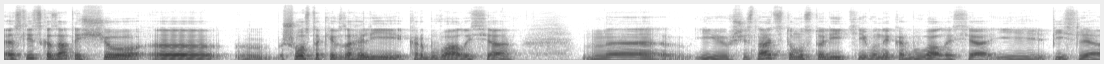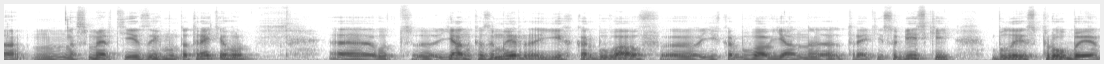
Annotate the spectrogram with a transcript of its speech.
Е, Слід сказати, що е, е, шостаки взагалі карбувалися е, і в 16 столітті, вони карбувалися і після смерті Зигмунта III. Е, От е, Ян Казимир їх карбував, е, їх карбував Ян III Собєський. Були спроби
